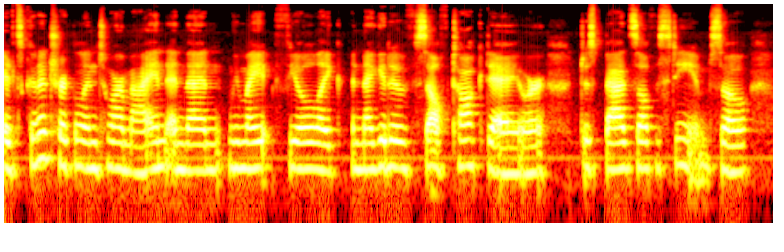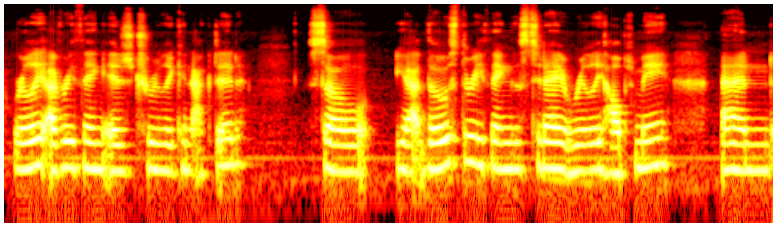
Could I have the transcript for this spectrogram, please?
it's going to trickle into our mind and then we might feel like a negative self talk day or just bad self esteem. So, really, everything is truly connected. So, yeah, those three things today really helped me. And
